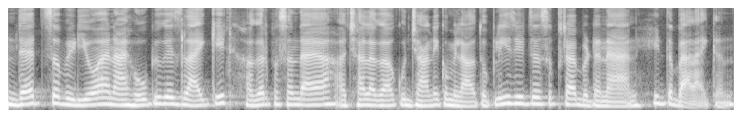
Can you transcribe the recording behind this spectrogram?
that's a video and I hope you guys like it अगर पसंद आया अच्छा लगा कुछ जाने को मिला तो please hit the subscribe button and hit the bell icon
